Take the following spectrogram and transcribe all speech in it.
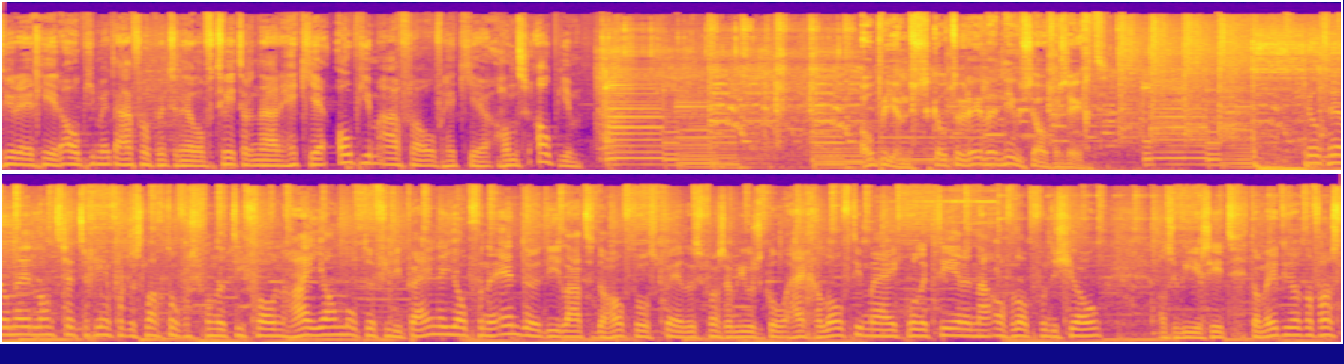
Wilt u reageren, opium met afro.nl of Twitter naar hekje opiumafro of hekje Hans Opium. Opiums culturele nieuwsoverzicht. Cultureel Nederland zet zich in voor de slachtoffers van de tyfoon Haiyan op de Filipijnen. Joop van den Ende die laat de hoofdrolspelers van zijn musical Hij gelooft in mij collecteren na afloop van de show. Als u hier zit, dan weet u dat alvast.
